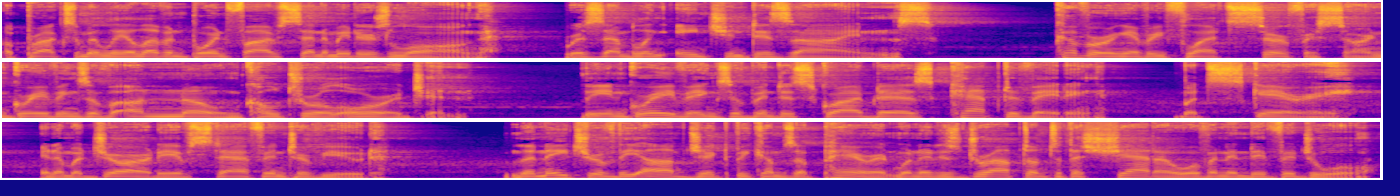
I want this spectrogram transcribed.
approximately 11.5 centimeters long, resembling ancient designs. Covering every flat surface are engravings of unknown cultural origin. The engravings have been described as captivating, but scary, in a majority of staff interviewed. The nature of the object becomes apparent when it is dropped onto the shadow of an individual.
